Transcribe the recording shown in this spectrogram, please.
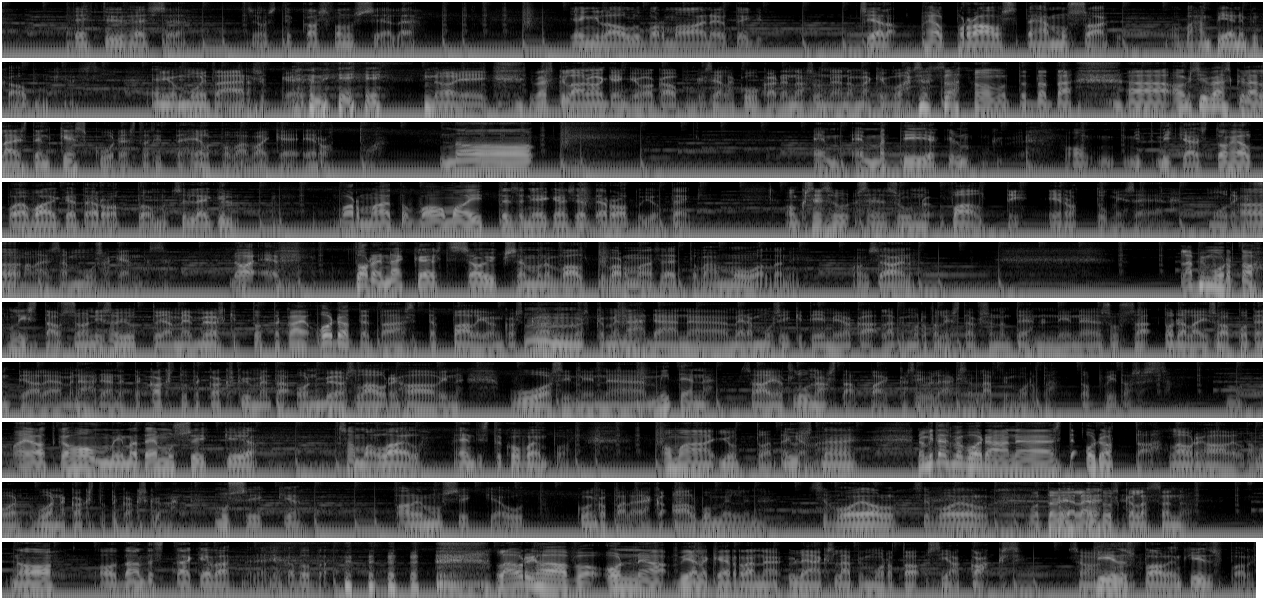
tehty yhdessä ja se on sitten kasvanut siellä ja jengillä on ollut varmaan aina jotenkin siellä helppo rauhassa tehdä musaa, kun on vähän pienempi kaupunki. En Niin on tiedä. muita ärsykkeitä. niin. No ei. Jyväskylä on oikein kiva kaupunki siellä kuukauden asuneena, mäkin voin sen sanoa, mutta tota, onko Jyväskyläläisten keskuudesta sitten helppo vai vaikea erottua? No, en, en mä tiedä. Kyllä ky- on, mikä sitten on helppoa ja vaikeaa erottua, mutta silleen kyllä varmaan, että on vaan oma itsensä, niin eikä sieltä erotu jotenkin. Onko se, su, se sun valtti erottumiseen muutenkin Ää. suomalaisessa musakentässä? No eh, todennäköisesti se on yksi semmoinen valtti varmaan se, että on vähän muualta, niin on se aina. Läpimurtolistaus se on iso juttu ja me myöskin totta kai odotetaan sitten paljon, koska, mm. koska me nähdään ää, meidän musiikkitiimi, joka läpimurtolistauksen on tehnyt, niin ää, sussa todella isoa potentiaalia ja me nähdään, että 2020 on myös Lauri Haavin vuosi, niin ää, miten sä aiot lunastaa paikkasi Yleäksen läpimurto top vitosessa? Mä jatkan hommia, mä teen musiikkia ja samalla lailla, entistä kovempaa. Omaa juttua tekemään. Just näin. No mitäs me voidaan ää, sitten odottaa Lauri Haavilta vuonna, vuonna 2020? Musiikkia. Paljon musiikkia uutta. Kuinka paljon? Ehkä albumillinen? Se voi olla, se voi olla. Mutta vielä et uskalla sanoa. No, otetaan tästä tää kevät menee, niin katsotaan. Lauri Haavo, onnea vielä kerran Yle X läpimurto sija kaksi. Se on Kiitos paljon, kiitos paljon.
